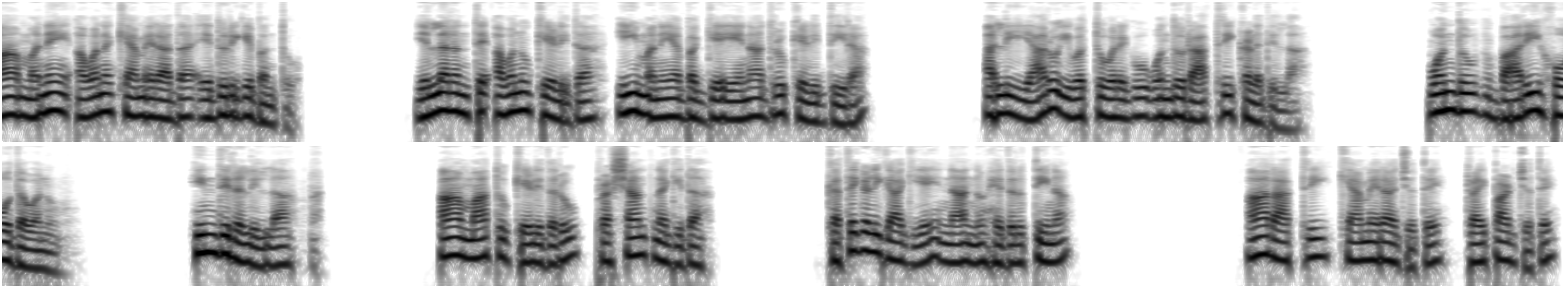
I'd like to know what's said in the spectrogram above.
ಆ ಮನೆ ಅವನ ಕ್ಯಾಮೆರಾದ ಎದುರಿಗೆ ಬಂತು. ಎಲ್ಲರಂತೆ ಅವನು ಕೇಳಿದ, ಈ ಮನೆಯ ಬಗ್ಗೆ ಏನಾದರೂ ಕೇಳಿದ್ದೀರಾ? ಅಲ್ಲಿ ಯಾರೂ ಇವತ್ತುವರೆಗೂ ಒಂದು ರಾತ್ರಿ ಕಳೆದಿಲ್ಲ. ಒಂದು ಬಾರಿ ಹೋದವನು. ಹಿಂದಿರಲಿಲ್ಲ. ಆ ಮಾತು ಕೇಳಿದರು ಪ್ರಶಾಂತ್ ನಗಿದ. ಕತೆಗಳಿಗಾಗಿಯೇ ನಾನು ಹೆದರುತ್ತೀನಾ? ಆ ರಾತ್ರಿ ಕ್ಯಾಮೆರಾ ಜೊತೆ, ಟ್ರೈಪಾಡ್ ಜೊತೆ,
